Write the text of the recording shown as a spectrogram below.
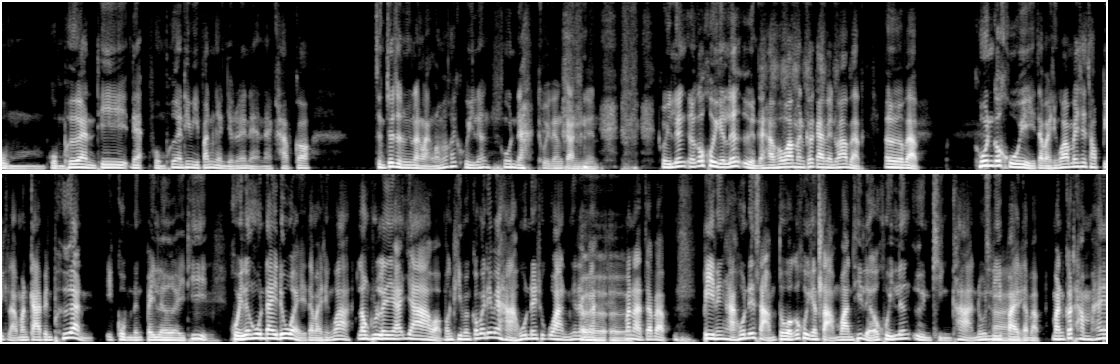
กลุ่มกลุ่มเพื่อนที่เนี่ยกลุ่มเพื่อนที่มีปั้นเงินอยู่ด้วยเนี่ยนะครับ ก็ ถึงจุดจุดหนึ่งหลังๆ เราไม่ค่อยคุยเรื่องหุ้นนะๆคุยเรื่องการเงิน คุยเรื่องแล้วก็คุยกันเรื่องอื่นนะครับ เพราะว่ามันก็กลายเป็นว่าแบบ เออแบบหุ้นก็คุย แต่หมายถึงว่าไม่ใช่ท็อปิกหลัก มันกลายเป็นเพื่อนอีกกลุ่มหนึ่งไปเลยที่อืมคุยเรื่องหุ้นได้ด้วย แต่หมายถึงว่าลงทุนระยะยาวอะบางทีมันก็ไม่ได้ไปหาหุ้นได้ทุกวันเข้าใจไหมเออเออมันอาจจะแบบปีหนึ่งหาหุ้นได้สามตัวก็คุยกันสามวันที่เหลือก็คุยเรื่องอื่นขิงขานู่นนี่ไปใช่แต่แบบ มันก็ทำให้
